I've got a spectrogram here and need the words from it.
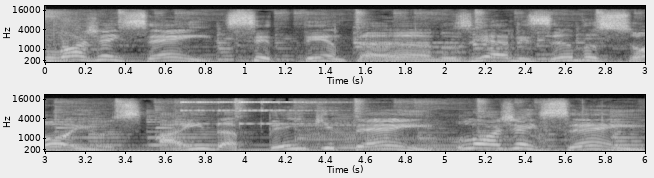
Loja e 100, 70 anos realizando sonhos. Ainda bem que tem. Loja e 100.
